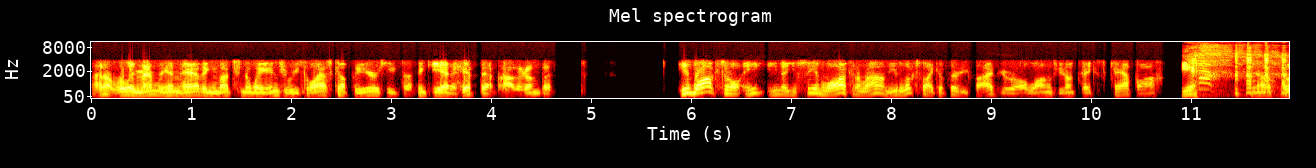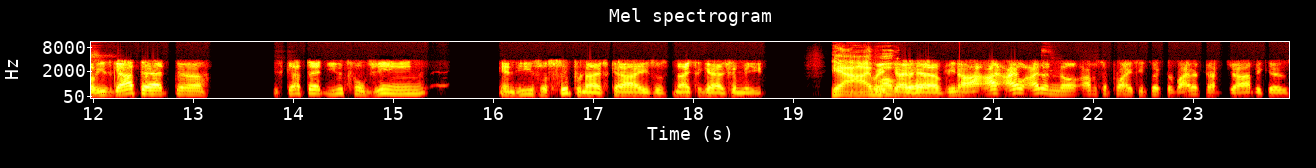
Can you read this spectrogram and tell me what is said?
I don't really remember him having much in the way of injuries. The last couple of years, he's I think he had a hip that bothered him, but he walks. al- He, you know, you see him walking around. He looks like a 35 year old, as long as you don't take his cap off. Yeah. You know, so he's got that. Uh, he's got that youthful gene, and he's a super nice guy. He's as nice a guy as you meet. yeah, I've great al- guy to have. You know, I, I I didn't know. I was surprised he took the Ryder Cup job because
